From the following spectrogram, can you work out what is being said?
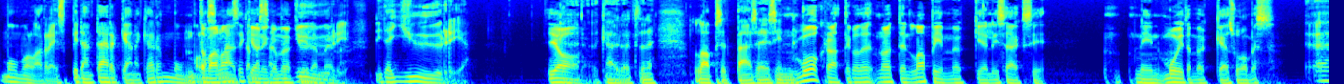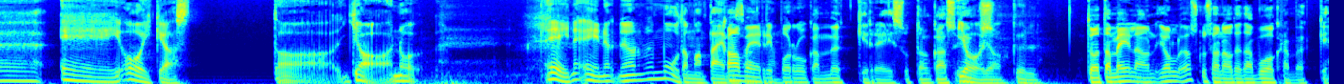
mummola-reissu. Pidän tärkeänä käydä mummolassa. Tavallaan sekin on mökillä jyyriä. Niitä jyyriä Joo. käydä, että ne lapset pääsee sinne. Vuokraatteko te noiden Lapin mökkien lisäksi niin muita mökkejä Suomessa? Öö, ei oikeastaan. Jaa, no... Ei, ne, ei, ne, ne on muutaman päivän saattanut. Kaveriporukan mökkireissut on kanssa Joo, yksi. joo, kyllä. Tuota, meillä on, joskus aina otetaan vuokramökki.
